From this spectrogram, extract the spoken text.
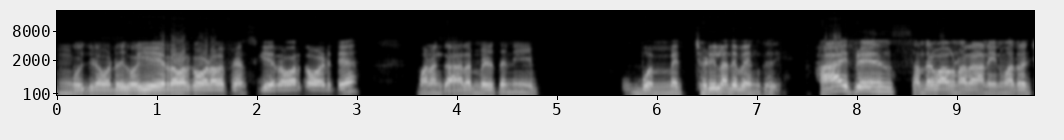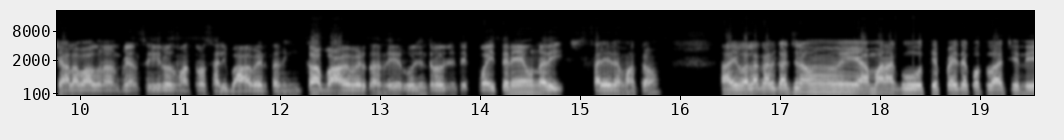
ఇంకో గిడ పడ్డది. ఇగో ఈ ఎర్ర వరకు పడాలి ఫ్రెండ్స్. ఎర్ర వరకు పడితే మనం గాలం పెడితే నీ బొమ్మె పెంగుతుంది హాయ్ ఫ్రెండ్స్. అందరు బాగున్నారా? నేను మాత్రం చాలా బాగున్నాను ఫ్రెండ్స్. ఈ రోజు మాత్రం చలి బాగా పెడతాను ఇంకా బాగా పెడుతుంది. రోజుంత రోజుంత ఎక్కువ అయితేనే ఉన్నది చలి అయితే మాత్రం. అది ఈ వల్లకాడికి వచ్చినాం. ఇక మనకు తెప్ప అయితే కొత్తది వచ్చింది.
